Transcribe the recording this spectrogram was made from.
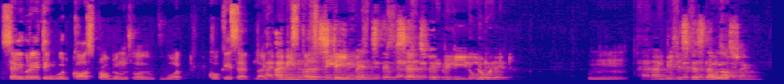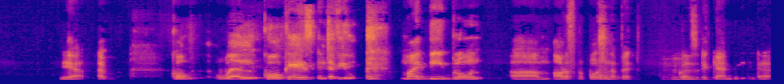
celebrating would cause problems was what Koke said. Like I mean, the discussed statements themselves were pretty loaded, Hmm. and we discussed that last time. Yeah. Um, Co- well, Koke's interview might be blown um, out of proportion a bit because it can be inter-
